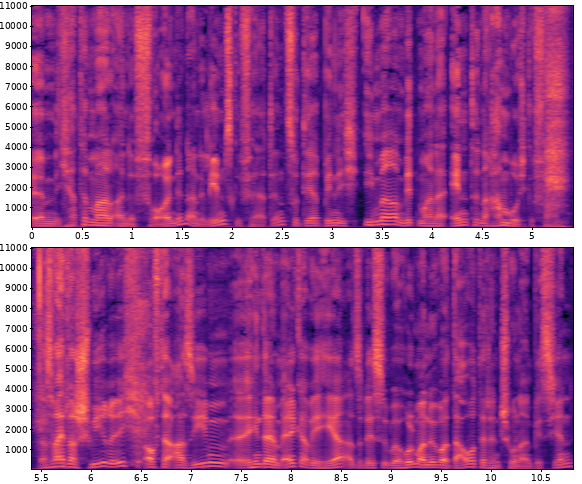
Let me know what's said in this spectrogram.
Ähm, ich hatte mal eine Freundin, eine Lebensgefährtin, zu der bin ich immer mit meiner Ente nach Hamburg gefahren. Das war etwas schwierig auf der A7 äh, hinter dem LKW her. Also das Überholmanöver dauerte dann schon ein bisschen.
